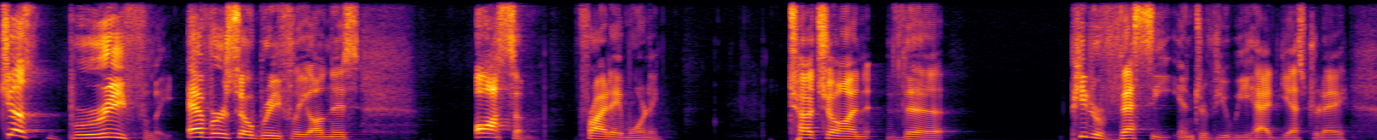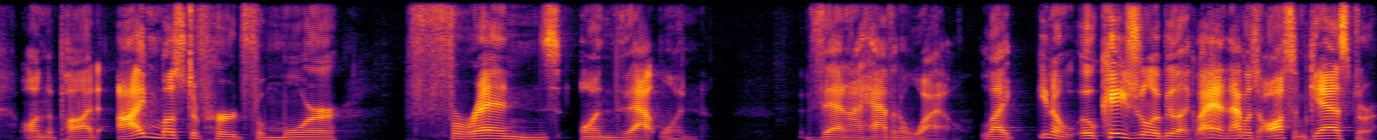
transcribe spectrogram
just briefly, ever so briefly on this awesome Friday morning, touch on the Peter Vecsey interview we had yesterday on the pod. I must have heard from more friends on that one than I have in a while. Like, you know, occasionally I'll be like, man, that was an awesome guest, or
